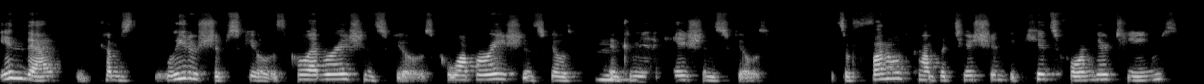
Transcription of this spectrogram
in that comes leadership skills, collaboration skills, cooperation skills, mm-hmm. and communication skills. It's a funneled competition. The kids form their teams.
